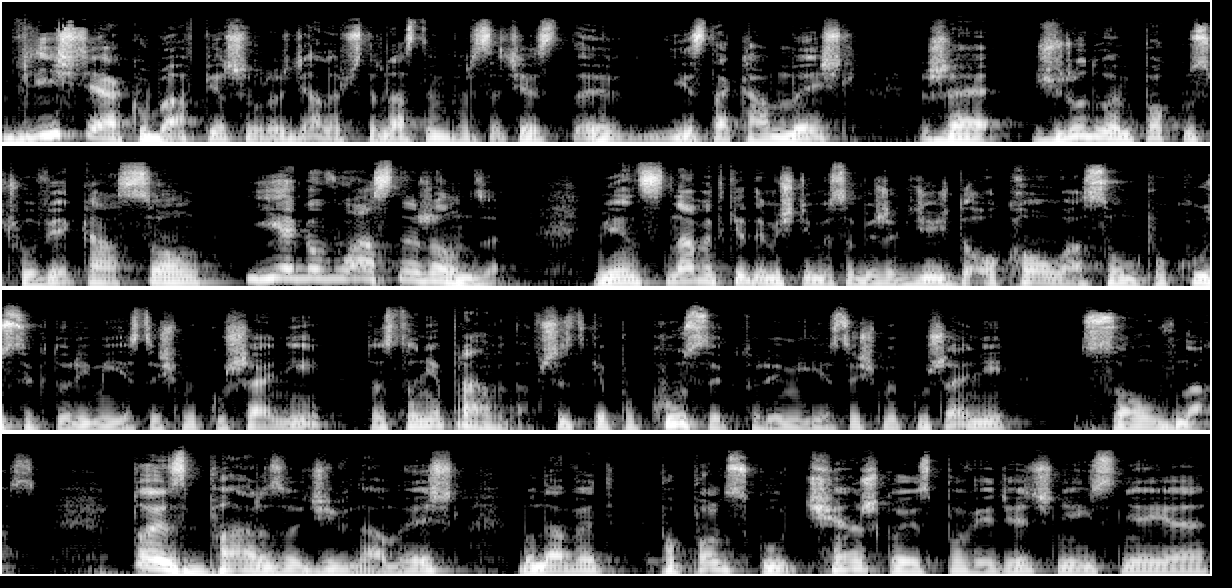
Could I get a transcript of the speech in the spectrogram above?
W liście Jakuba w pierwszym rozdziale, w 14 wersecie jest, y, jest taka myśl, że źródłem pokus człowieka są jego własne żądze. Więc nawet kiedy myślimy sobie, że gdzieś dookoła są pokusy, którymi jesteśmy kuszeni, to jest to nieprawda. Wszystkie pokusy, którymi jesteśmy kuszeni, są w nas. To jest bardzo dziwna myśl, bo nawet po polsku ciężko jest powiedzieć, nie istnieje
